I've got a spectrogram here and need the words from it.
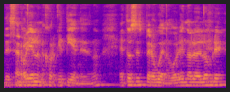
Desarrolla lo mejor que tienes, ¿no? Entonces, pero bueno, volviendo a lo del hombre,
